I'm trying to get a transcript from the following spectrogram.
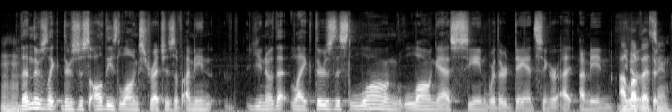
Mm-hmm. then there's like there's just all these long stretches of i mean you know that like there's this long long ass scene where they're dancing or i, I mean I you love that scene.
